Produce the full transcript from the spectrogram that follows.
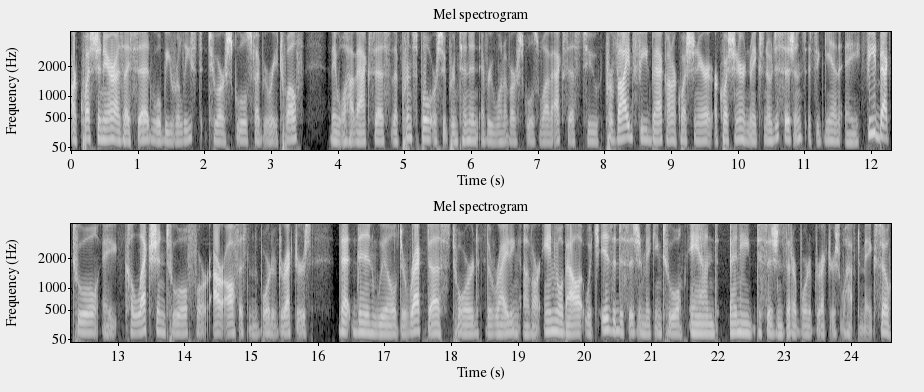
Our questionnaire, as I said, will be released to our schools February 12th. They will have access, the principal or superintendent, every one of our schools will have access to provide feedback on our questionnaire. Our questionnaire makes no decisions. It's again a feedback tool, a collection tool for our office and the board of directors that then will direct us toward the writing of our annual ballot, which is a decision making tool, and any decisions that our board of directors will have to make. So,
